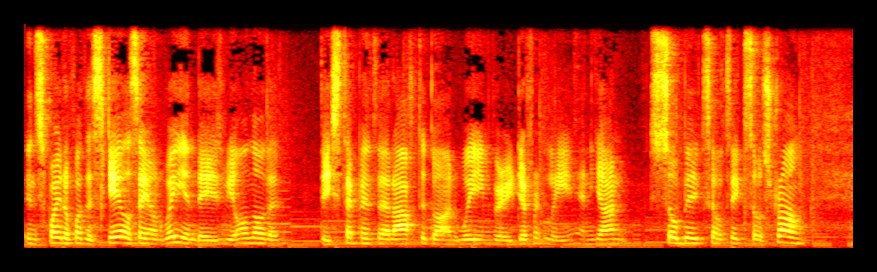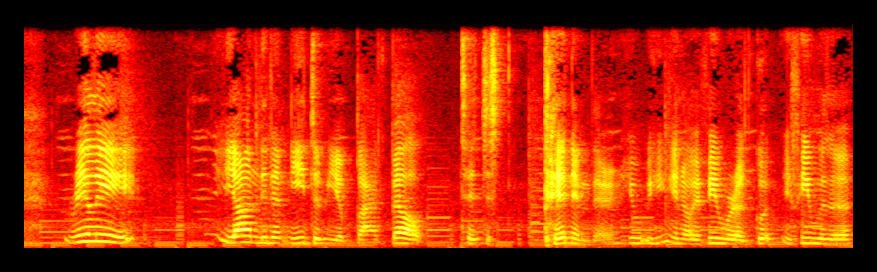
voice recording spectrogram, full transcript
in spite of what the scales say on weigh in days, we all know that they step into that octagon weighing very differently. And Jan, so big, so thick, so strong, really, Jan didn't need to be a black belt to just pin him there. He, he you know, if he were a good, if he was a,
